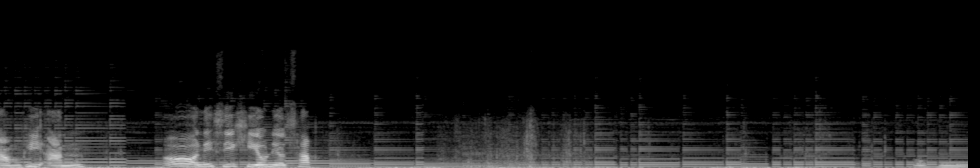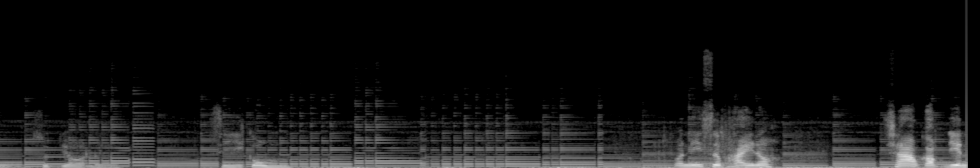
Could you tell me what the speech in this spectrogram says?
อ่ำพี่อันโอ้นี่สีเขียวเหนียวซับโอ้โห สุดยอดเลย สีกลม วันนี้เซอร์ไพรส์เนาะเช้ากับเย็น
